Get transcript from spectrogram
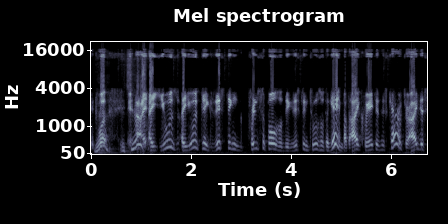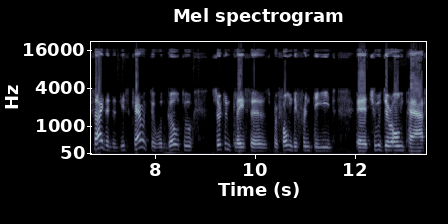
It Yeah, was I, I use I use the existing principles of the existing tools of the game, but I created this character. I decided that this character would go to certain places, perform different deeds, uh, choose their own path.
